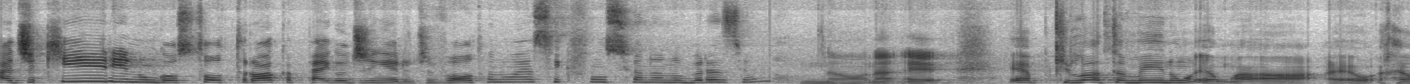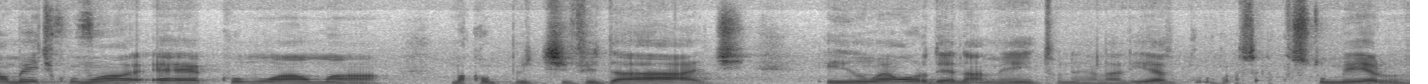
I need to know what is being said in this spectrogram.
adquire, não gostou, troca, pega o dinheiro de volta. Não é assim que funciona no Brasil, não. Não, né? É, é porque lá também não é uma. É realmente como é como há uma, uma competitividade e não é um ordenamento, né? Ali é, é costumeiro,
